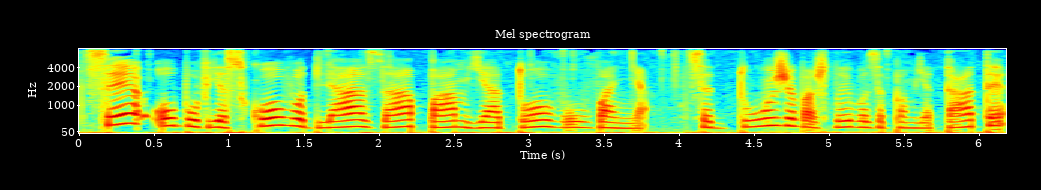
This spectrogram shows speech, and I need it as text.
Це обов'язково для запам'ятовування. Це дуже важливо запам'ятати,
